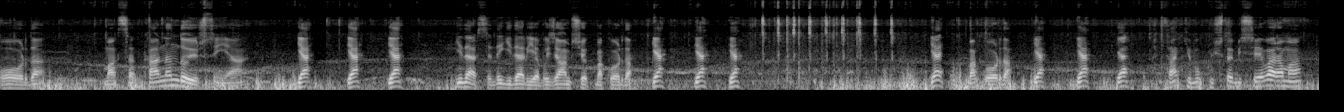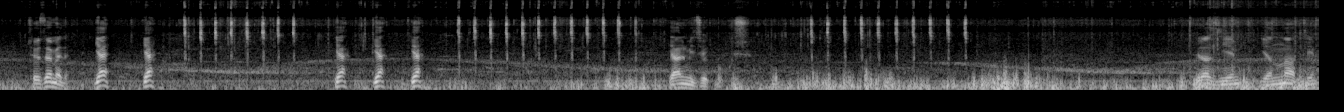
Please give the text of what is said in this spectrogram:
O orada maksat karnını doyursun ya. Gel gel gel. Giderse de gider yapacağım bir şey yok bak orada. Gel gel gel. Gel bak orada. Gel gel gel. Sanki bu kuşta bir şey var ama çözemedim. Gel gel. Gel gel gel. Gelmeyecek bu kuş. Biraz yem yanına atayım.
